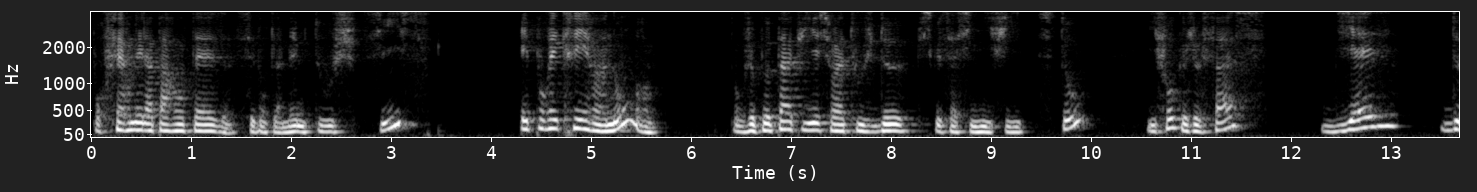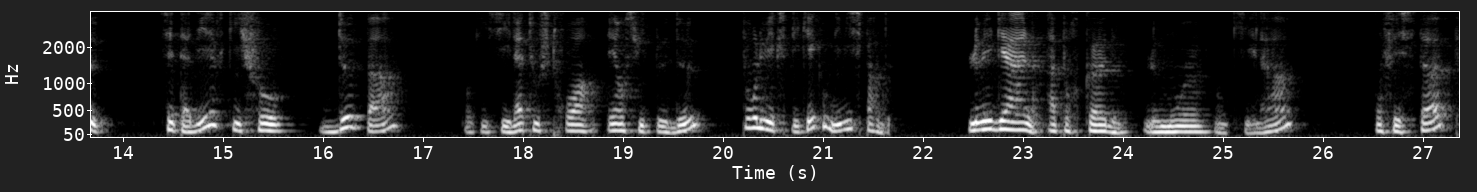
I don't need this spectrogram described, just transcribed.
Pour fermer la parenthèse, c'est donc la même touche 6. Et pour écrire un nombre, donc je ne peux pas appuyer sur la touche 2 puisque ça signifie sto, il faut que je fasse dièse 2. C'est-à-dire qu'il faut deux pas, donc ici la touche 3 et ensuite le 2, pour lui expliquer qu'on divise par 2. Le égal a pour code le moins donc qui est là. On fait stop,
